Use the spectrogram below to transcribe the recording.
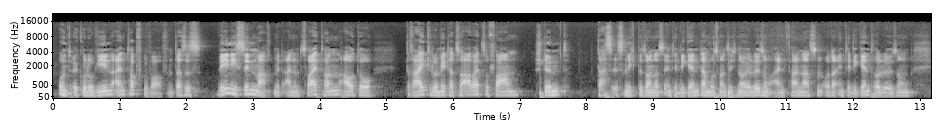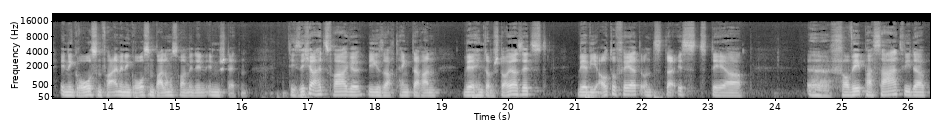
und Ökologie in einen Topf geworfen. Dass es wenig Sinn macht, mit einem Zwei-Tonnen-Auto drei Kilometer zur Arbeit zu fahren, stimmt, das ist nicht besonders intelligent. Da muss man sich neue Lösungen einfallen lassen oder intelligentere Lösungen in den großen, vor allem in den großen Ballungsräumen in den Innenstädten. Die Sicherheitsfrage, wie gesagt, hängt daran, wer hinterm Steuer sitzt, wer wie Auto fährt und da ist der äh, VW Passat, wie der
